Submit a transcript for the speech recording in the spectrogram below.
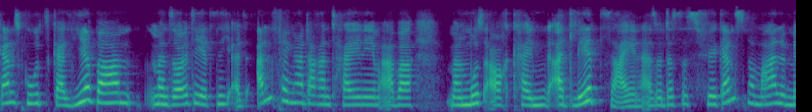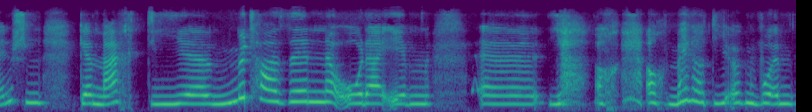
ganz gut skalierbar. Man sollte jetzt nicht als Anfänger daran teilnehmen, aber man muss auch kein Athlet sein. Also das ist für ganz normale Menschen gemacht, die Mütter sind oder eben äh, ja, auch, auch Männer, die irgendwo im,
